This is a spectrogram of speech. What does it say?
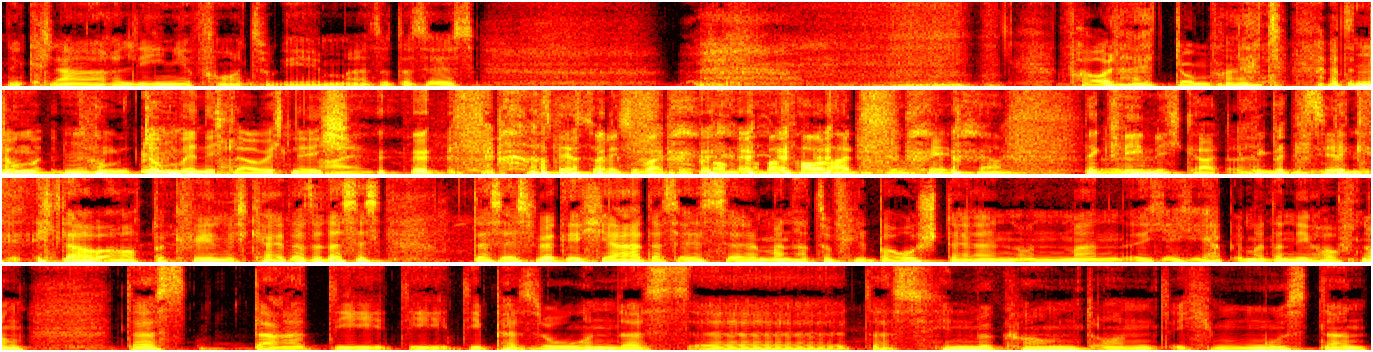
eine klare Linie vorzugeben. Also das ist, Faulheit, Dummheit. Also dumm, hm? dumm, dumm bin ich, glaube ich, nicht. Nein, das wärst du nicht so weit gekommen. Aber Faulheit ist okay. Ja. Bequemlichkeit. Be Be ich glaube auch Bequemlichkeit. Also das ist, das ist wirklich, ja, das ist, äh, man hat so viel Baustellen und man, ich, ich habe immer dann die Hoffnung, dass da die, die, die Person das, äh, das hinbekommt und ich muss dann,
